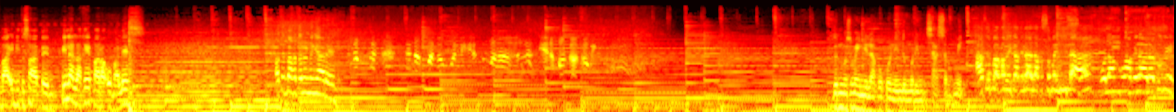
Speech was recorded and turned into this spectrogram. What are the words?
babae dito sa atin, pinalaki para umalis. Ate, bakit ano nangyari? Doon mo sa Maynila kukunin, doon mo rin isasubmit. Ate, baka may kakilala ka sa Maynila, ha? Wala akong kakilala dun, eh.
